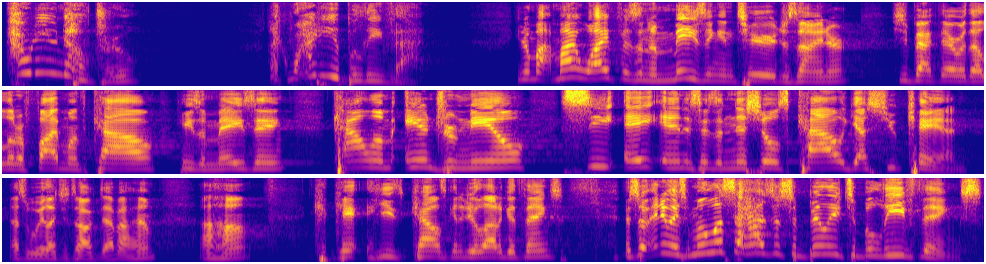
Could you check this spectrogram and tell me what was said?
how do you know, Drew? Like, why do you believe that? You know, my, my wife is an amazing interior designer. She's back there with that little five month cow. He's amazing. Callum Andrew Neal, C A N is his initials. Cal, yes, you can. That's what we like to talk about him. Uh huh. He's Cal's going to do a lot of good things. And so, anyways, Melissa has this ability to believe things.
